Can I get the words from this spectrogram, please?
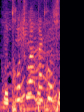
Le trottoir d'à côté.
